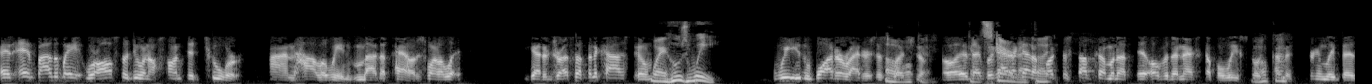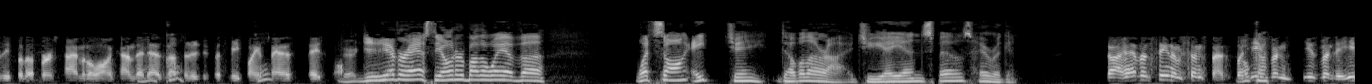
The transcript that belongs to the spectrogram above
And and by the way, we're also doing a haunted tour on Halloween by the panel. Just want to let you got to dress up in a costume. Wait, who's we? We the water riders, just Oh, know. okay. So uh, Got we got, got a bunch of stuff coming up over the next couple of weeks. So Okay. I'm extremely busy for the first time in a long time. That Oh, has cool. nothing to do with me playing Cool. fantasy baseball. Did you ever ask the owner, by the way, of uh, what song H J double R I G A N spells Harrigan? No, I haven't seen him since then. But Okay. he's been he's been he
